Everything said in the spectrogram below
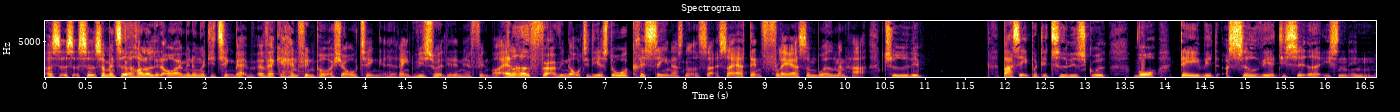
og så, så, så, så man sidder og holder lidt øje med nogle af de ting, hvad, hvad kan han finde på af sjove ting, øh, rent visuelt i den her film. Og allerede før vi når til de her store krigsscener og sådan noget, så, så er den flair, som Wellman har, tydelig. Bare se på det tidlige skud, hvor David og Sylvia, de sidder i sådan en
